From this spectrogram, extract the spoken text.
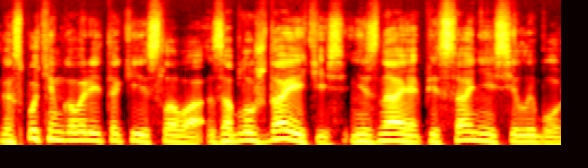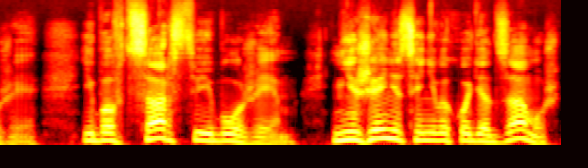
Господь им говорит такие слова «Заблуждаетесь, не зная Писания силы Божией, ибо в Царстве Божием не женятся и не выходят замуж,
